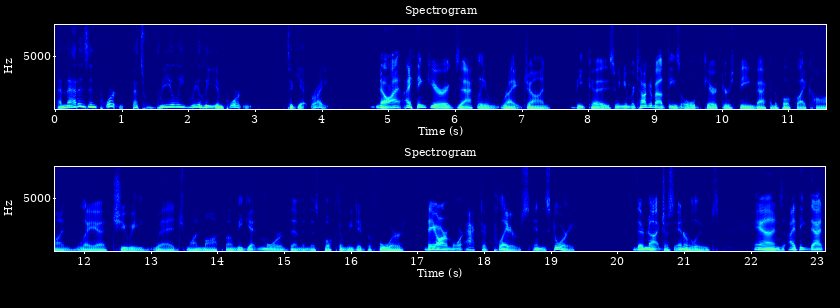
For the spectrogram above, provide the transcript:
And that is important. That's really, really important to get right. No, I, I think you're exactly right, John. because when you were talking about these old characters being back in the book, like Han, Leia, Chewie, Wedge, Mon Mothma, we get more of them in this book than we did before. They are more active players in the story. They're not just interludes. And I think that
